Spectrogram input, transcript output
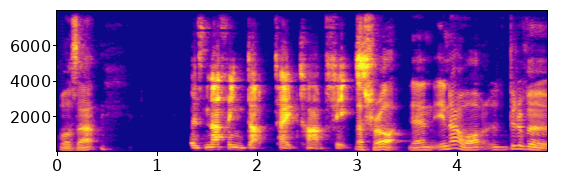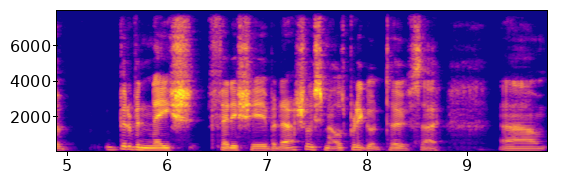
what was that? There's nothing duct tape can't fix. That's right. And you know what? A bit of a bit of a niche fetish here, but it actually smells pretty good too. So, um,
